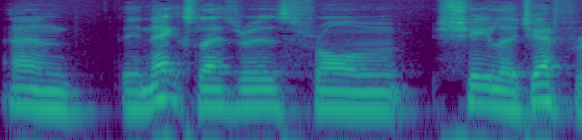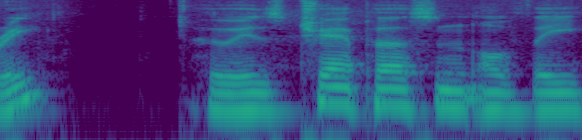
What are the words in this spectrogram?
And the next letter is from Sheila Jeffrey, who is chairperson of the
